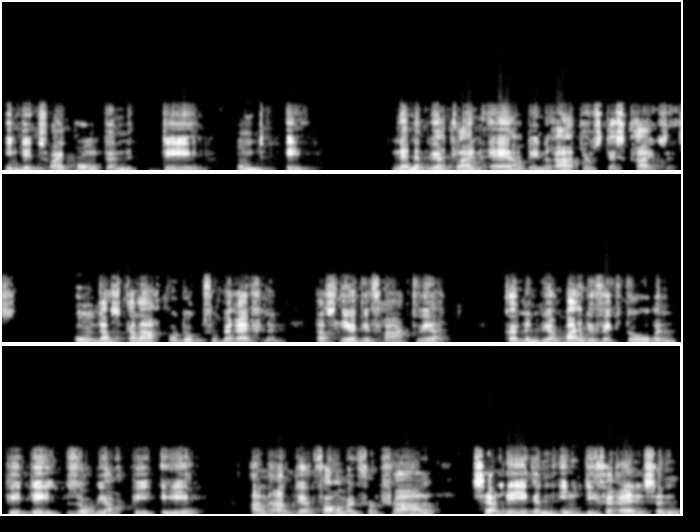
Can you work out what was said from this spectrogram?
in den zwei Punkten D und E. Nennen wir klein r den Radius des Kreises. Um das Skalarprodukt zu berechnen, das hier gefragt wird, können wir beide Vektoren PD sowie auch PE anhand der Formel von Schal zerlegen in Differenzen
